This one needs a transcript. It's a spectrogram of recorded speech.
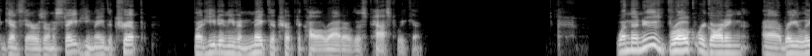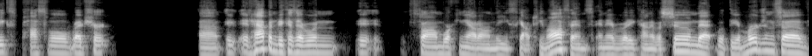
against Arizona State. He made the trip, but he didn't even make the trip to Colorado this past weekend. When the news broke regarding uh, Raleek's possible redshirt, uh, it, it, happened because everyone it, saw him working out on the scout team offense, and everybody kind of assumed that with the emergence of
